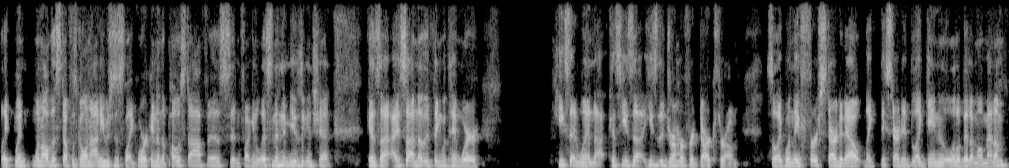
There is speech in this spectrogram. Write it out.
like when when all this stuff was going on, he was just like working in the post office and fucking listening to music and shit. Because uh, I saw another thing with him where he said when because he's uh he's the drummer for Darkthrone, so like when they first started out, like they started like gaining a little bit of momentum.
